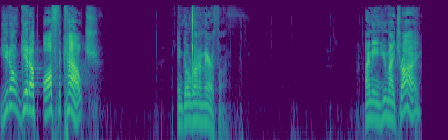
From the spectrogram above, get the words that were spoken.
You don't get up off the couch and go run a marathon. I mean, you might try,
